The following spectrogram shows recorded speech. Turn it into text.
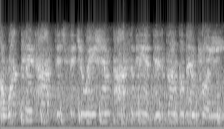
A workplace hostage situation, possibly a disgruntled employee.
